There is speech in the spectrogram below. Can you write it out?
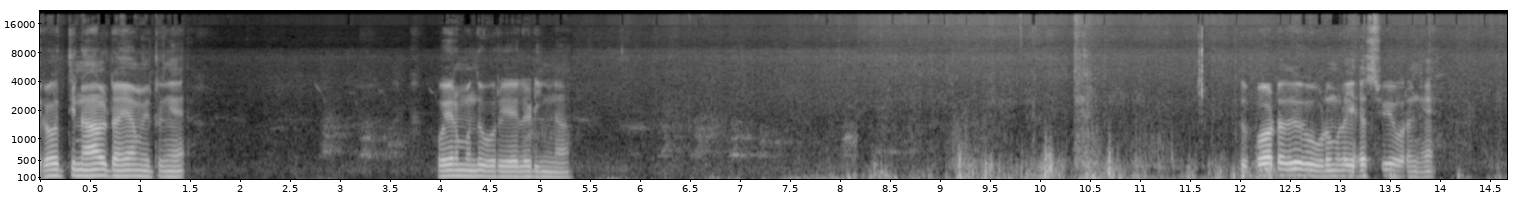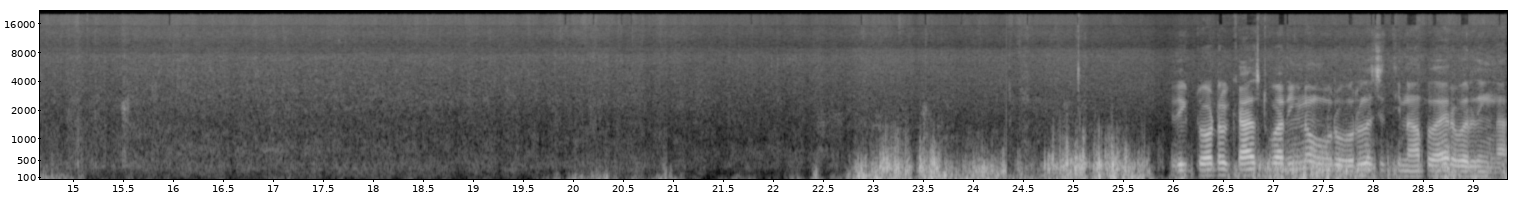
இருபத்தி நாலு டயாமீட்டருங்க உயரம் வந்து ஒரு ஏழு அடிங்கண்ணா. இது போட்டது உடம்புல எஸ்வி வருங்க இதுக்கு டோட்டல் காஸ்ட் பார்த்தீங்கன்னா ஒரு ஒரு லட்சத்தி நாற்பதாயிரம் வருதுங்கண்ணா.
